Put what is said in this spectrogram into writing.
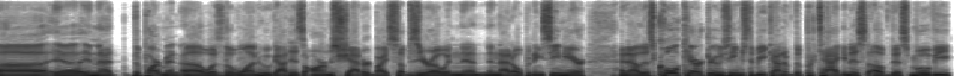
uh, in that department, uh, was the one who got his arms shattered by Sub Zero in, in in that opening scene here. And now this Cole character, who seems to be kind of the protagonist of this movie,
